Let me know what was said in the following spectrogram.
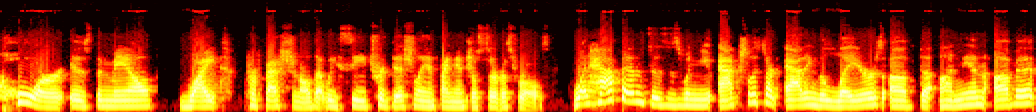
core is the male white professional that we see traditionally in financial service roles. What happens is, is when you actually start adding the layers of the onion of it,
